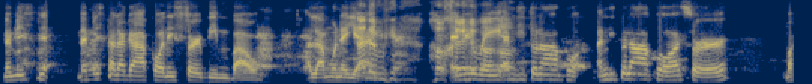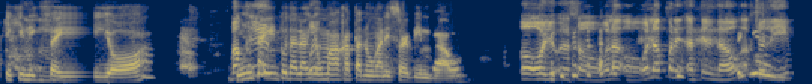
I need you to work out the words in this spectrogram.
Na-miss, na-miss talaga ako ni Sir Bimbaw. Alam mo na yan. Ano, okay, anyway, uh-oh. andito lang ako. Andito lang ako, sir. Makikinig mm-hmm. sa iyo. Bakit? Hintayin ko na lang yung mga katanungan ni Sir Bimbaw. Oo, oh, so wala oh, wala pa rin until now. Actually,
